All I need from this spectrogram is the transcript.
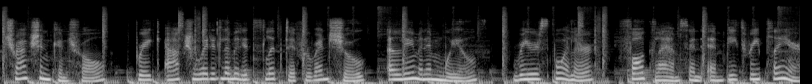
traction control, brake-actuated limited slip differential, aluminum wheels, rear spoiler, fog lamps and MP3 player.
